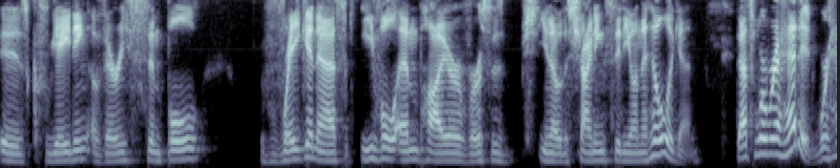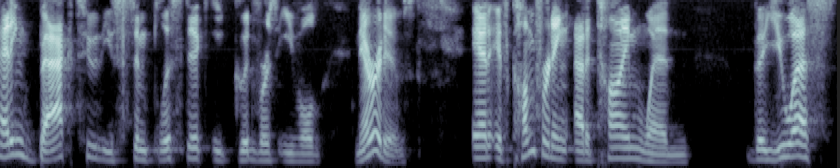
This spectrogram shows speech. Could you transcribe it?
is creating a very simple Reagan-esque evil empire versus you know the shining city on the hill again. That's where we're headed. We're heading back to these simplistic good versus evil narratives. And it's comforting at a time when the US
